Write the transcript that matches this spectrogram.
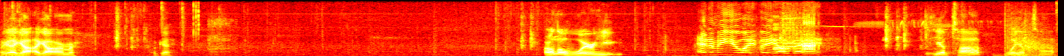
Okay, I got, I got armor. Okay. I don't know where he. Enemy UAV overhead. Is he up top? Way up top?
